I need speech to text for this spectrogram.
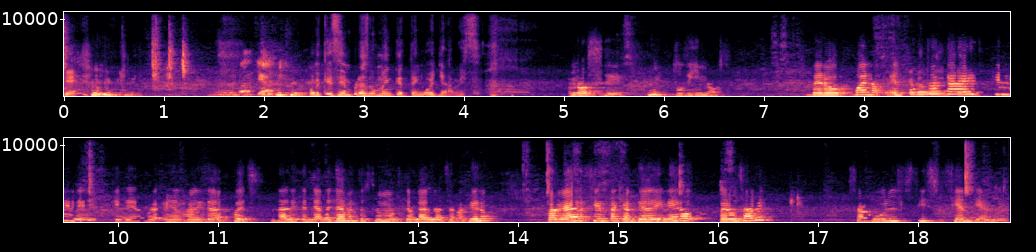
¿qué? Ya. ¿Por qué siempre asumen que tengo llaves? No sé, tú dinos. Pero bueno, el punto acá es que, que en realidad pues nadie tenía la llave, entonces tuvimos que hablarle al cerrajero, pagar cierta cantidad de dinero, pero ¿saben? Saúl sí, sí entiende.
